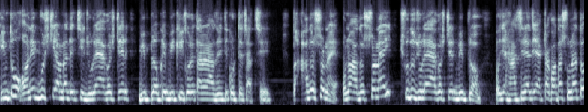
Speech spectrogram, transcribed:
কিন্তু অনেক গোষ্ঠী আমরা দেখছি জুলাই আগস্টের বিপ্লবকে বিক্রি করে তারা রাজনীতি করতে চাচ্ছে। তো আদর্শ নাই কোনো আদর্শ নাই, শুধু জুলাই আগস্টের বিপ্লব। ওই যে হাসিনা যে একটা কথা শোনাতো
